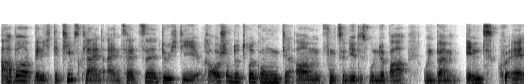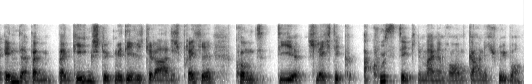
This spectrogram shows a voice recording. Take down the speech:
aber wenn ich den Teams-Client einsetze, durch die Rauschunterdrückung ähm, funktioniert es wunderbar. Und beim, End, äh, Ende, beim, beim Gegenstück, mit dem ich gerade spreche, kommt die schlechte Akustik in meinem Raum gar nicht rüber.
